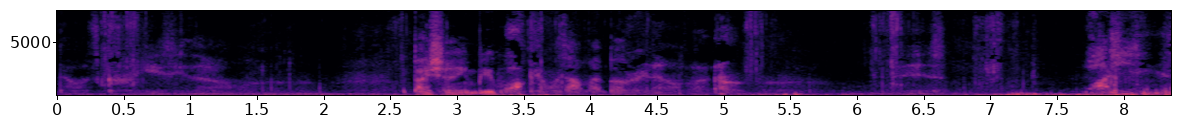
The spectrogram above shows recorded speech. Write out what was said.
That was crazy though. Probably shouldn't even be walking without my bow right now, but. Watch these.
